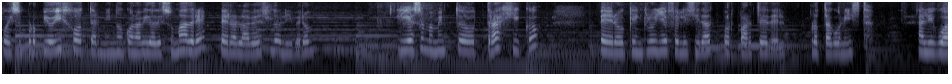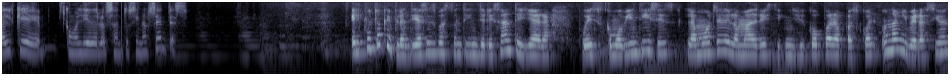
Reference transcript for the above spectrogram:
pues su propio hijo terminó con la vida de su madre, pero a la vez lo liberó. Y es un momento trágico, pero que incluye felicidad por parte del protagonista, al igual que como el Día de los Santos Inocentes. El punto que planteas es bastante interesante, Yara, pues como bien dices, la muerte de la madre significó para Pascual una liberación,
